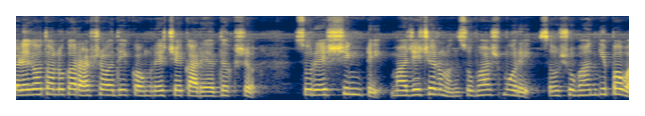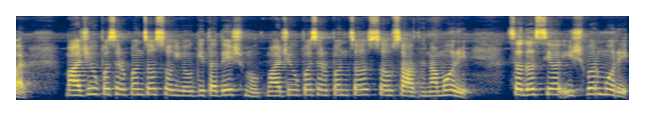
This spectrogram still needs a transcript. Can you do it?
कडेगाव तालुका राष्ट्रवादी काँग्रेसचे कार्याध्यक्ष सुरेश शिंगटे माजी चेअरमन सुभाष मोरे सौ शुभांगी पवार माजी उपसरपंच सौ योगिता देशमुख माजी उपसरपंच सौ साधना मोरे सदस्य ईश्वर मोरे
